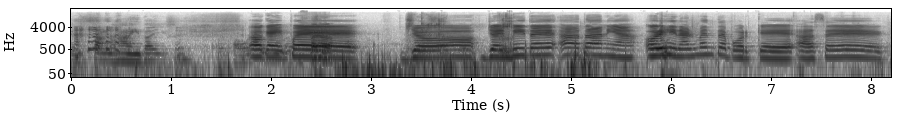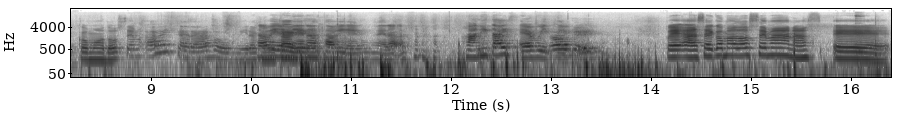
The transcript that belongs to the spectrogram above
El San Sanitizer. Ok, pues yo, yo invité a Tania originalmente porque hace como dos semanas. Ay, carajo, mira Está cómo bien, cagué. nena, está bien. Mira. Hanitize everything. Pues hace como dos semanas eh,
